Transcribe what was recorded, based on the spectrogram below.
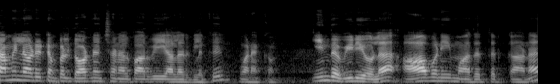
Tamil Nadu temple dot net channel பார்வையாளர்களுக்கு வணக்கம். இந்த வீடியோவில் ஆவணி மாதத்திற்கான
